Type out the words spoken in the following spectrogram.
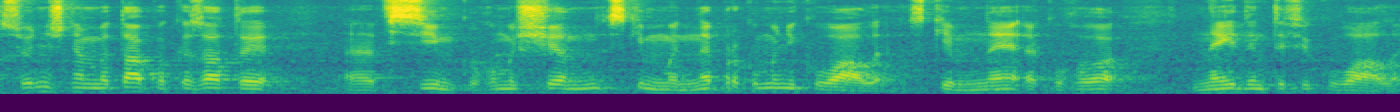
Сьогоднішня мета показати е, всім, кого ми ще з ким ми не прокомунікували, з ким не кого не ідентифікували,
